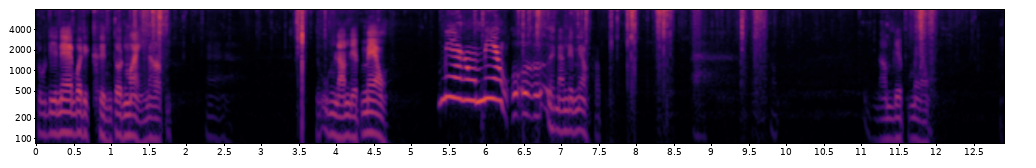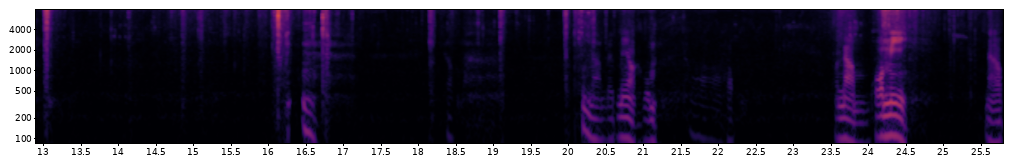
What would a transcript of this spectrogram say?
ทุกดีแน่บริขึ้นต้นใหม่นะครับอุ้มน้ำเล็บแมวแมวแมวโอ้เออเออเออน้ำเล็บแมวครับอุ้มน้ำเล็บแมวครับอุ้มน้ำเล็บแมวครับผมอ่าครับน้ำพอมีนะครับ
